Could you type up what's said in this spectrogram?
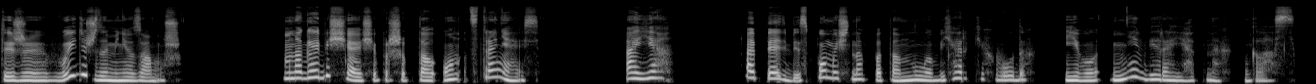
«Ты же выйдешь за меня замуж?» Многообещающе прошептал он, отстраняясь. А я опять беспомощно потонула в ярких водах его невероятных глаз.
